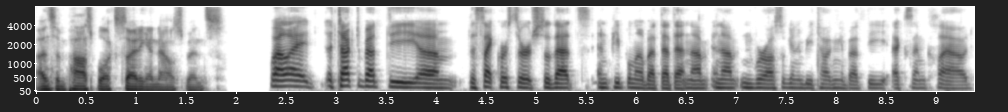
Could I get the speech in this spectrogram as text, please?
on some possible exciting announcements? Well, I, I talked about the um, the Sitecore search, so that's and people know about that. That and, I'm, and, I'm, and we're also going to be talking about the XM Cloud.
